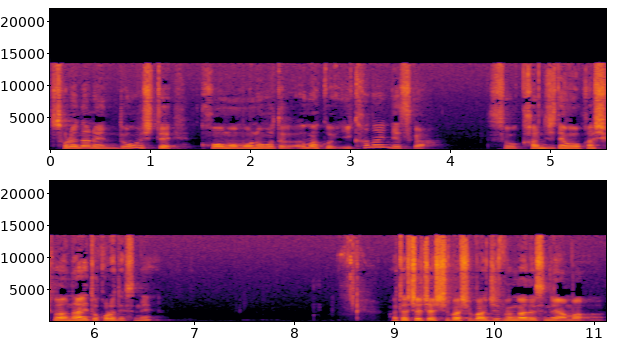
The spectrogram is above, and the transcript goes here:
それなのにどうしてこうも物事がうまくいかないんですかそう感じてもおかしくはないところですね。私たちはしばしば自分がですね、あま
